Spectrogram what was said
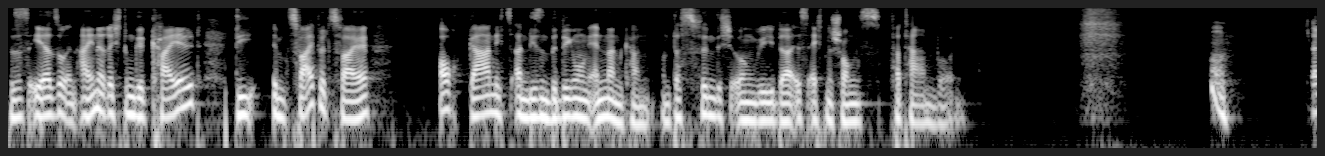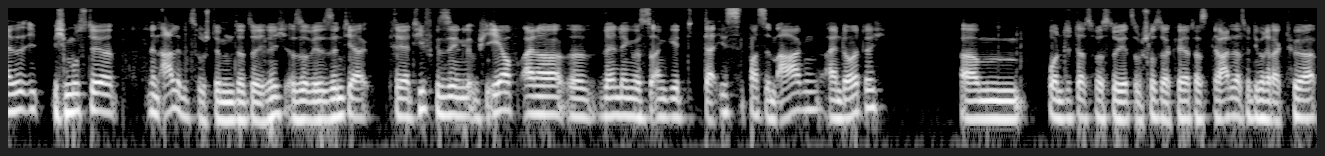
es ist eher so in eine Richtung gekeilt, die im Zweifelsfall auch gar nichts an diesen Bedingungen ändern kann. Und das finde ich irgendwie, da ist echt eine Chance vertan worden. Hm. Also ich, ich muss dir in allem zustimmen tatsächlich. Also wir sind ja kreativ gesehen, glaube ich, eher auf einer äh, Wellenlänge, was es angeht. Da ist was im Argen, eindeutig. Ähm, und das, was du jetzt am Schluss erklärt hast, gerade das mit dem Redakteur,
